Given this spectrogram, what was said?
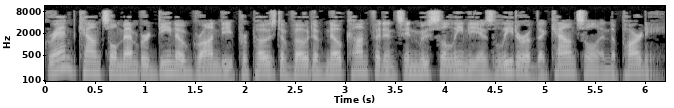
Grand Council member Dino Grandi proposed a vote of no confidence in Mussolini as leader of the Council and the party.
